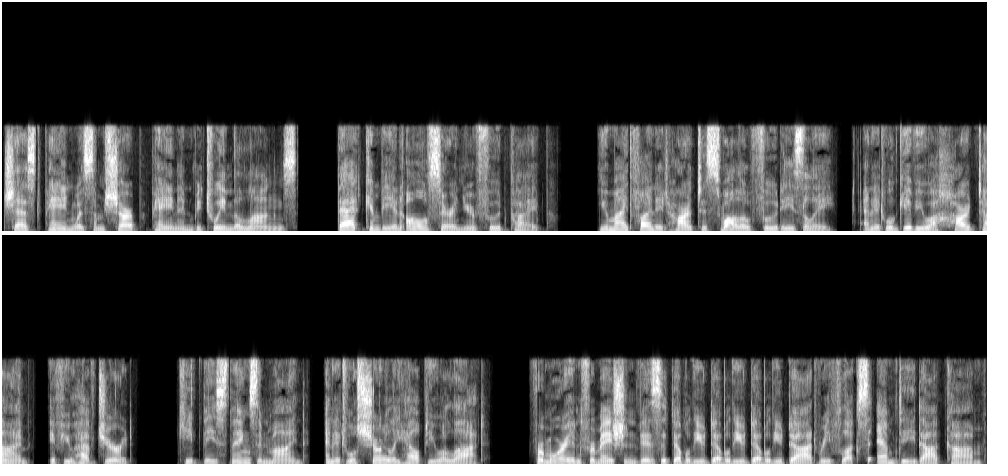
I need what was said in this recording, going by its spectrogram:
Chest pain with some sharp pain in between the lungs, that can be an ulcer in your food pipe. You might find it hard to swallow food easily, and it will give you a hard time if you have GERD. Keep these things in mind, and it will surely help you a lot. For more information, visit www.refluxmd.com.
